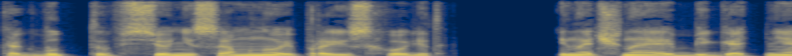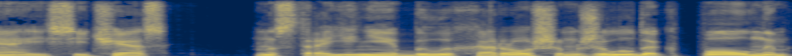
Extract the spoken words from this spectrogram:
как будто все не со мной происходит. И ночная беготня, и сейчас настроение было хорошим, желудок полным,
